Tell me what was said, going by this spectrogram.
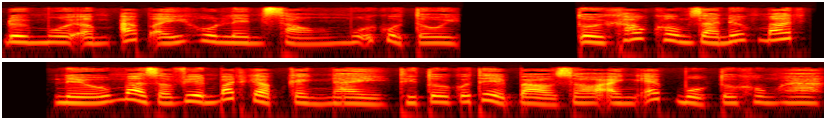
đôi môi ấm áp ấy hôn lên sóng mũi của tôi. Tôi khóc không ra nước mắt, nếu mà giáo viên bắt gặp cảnh này thì tôi có thể bảo do anh ép buộc tôi không ha?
